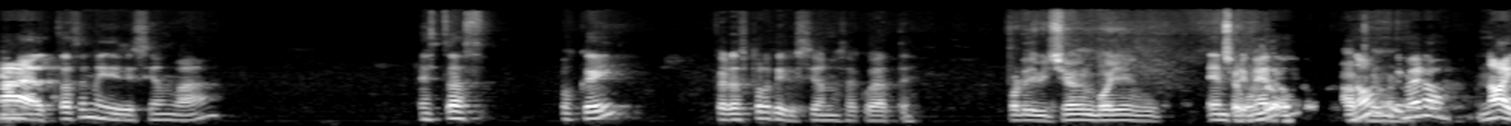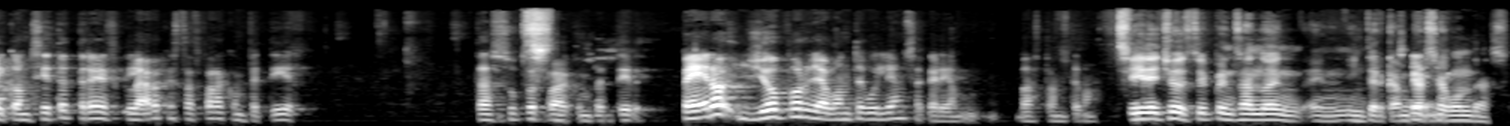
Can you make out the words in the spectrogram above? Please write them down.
Ah, estás en mi división, ¿va? Estás, ok, pero es por divisiones, acuérdate. Por división voy en. En primero. Ah, no, primero. No, y con 7-3, claro que estás para competir. Estás súper para competir. Pero yo por Javonte Williams sacaría bastante más. Sí, de hecho estoy pensando en, intercambiar segundas.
